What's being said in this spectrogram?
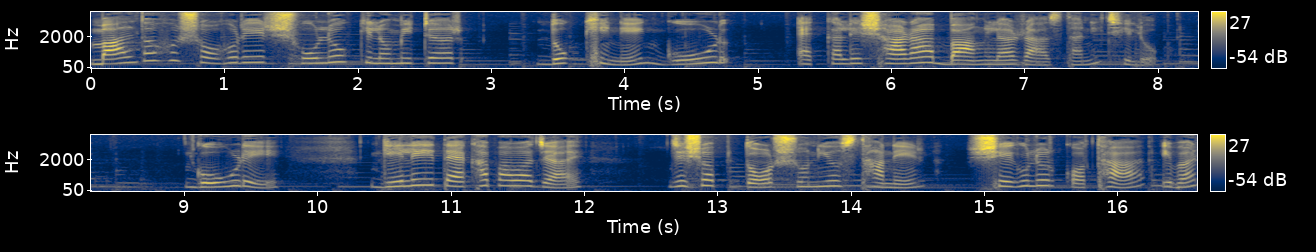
মালদহ শহরের ষোলো কিলোমিটার দক্ষিণে গৌড় এককালে সারা বাংলার রাজধানী ছিল। গৌড়ে গেলেই দেখা পাওয়া যায় যেসব দর্শনীয় স্থানের সেগুলোর কথা এবার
